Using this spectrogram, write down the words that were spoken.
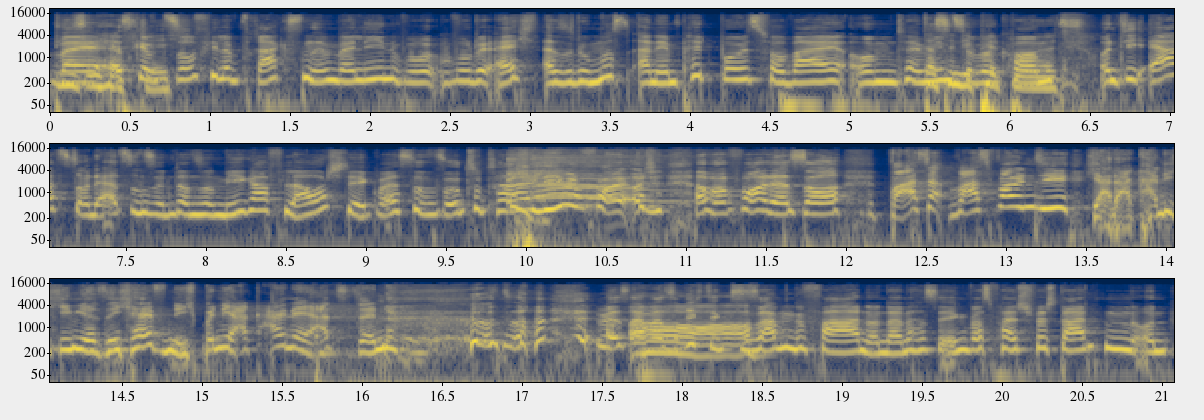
weil es gibt so viele Praxen in Berlin, wo, wo du echt, also du musst an den Pitbulls vorbei, um einen Termin Das sind zu die bekommen. Pitbulls. Und die Ärzte und Ärztinnen sind dann so mega flauschig, weißt du, so total liebevoll. Und, aber vorne ist so, was, was wollen Sie? Ja, da kann ich Ihnen jetzt nicht helfen. Ich bin ja keine Ärztin. und so, du wirst einfach so Oh. richtig zusammengefahren und dann hast du irgendwas falsch verstanden und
